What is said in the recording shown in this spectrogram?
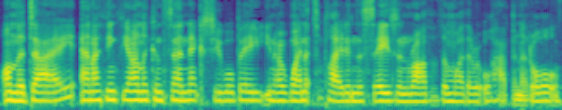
on the day, and I think the only concern next year will be, you know, when it's played in the season rather than whether it will happen at all.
